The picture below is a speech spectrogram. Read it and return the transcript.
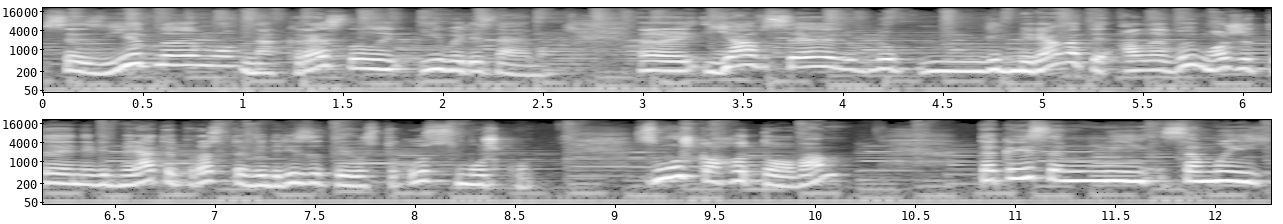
Все з'єднуємо, накреслили і вирізаємо. Е, Я все люблю відміряти, але ви можете не відміряти, просто відрізати ось таку смужку. Смужка готова. Такий самий, самий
